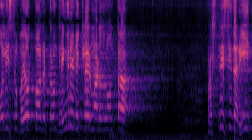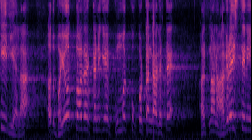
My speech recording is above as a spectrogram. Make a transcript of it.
ಪೊಲೀಸರು ಭಯೋತ್ಪಾದಕರು ಅಂತ ಹೆಂಗ್ರಿ ಡಿಕ್ಲೇರ್ ಮಾಡಿದ್ರು ಅಂತ ಪ್ರಶ್ನಿಸಿದ ರೀತಿ ಇದೆಯಲ್ಲ, ಅದು ಭಯೋತ್ಪಾದಕನಿಗೆ ಕುಮ್ಮಕ್ಕು ಕೊಟ್ಟಂಗಾಗತ್ತೆ. ಅದಕ್ಕೆ ನಾನು ಆಗ್ರಹಿಸ್ತೀನಿ,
